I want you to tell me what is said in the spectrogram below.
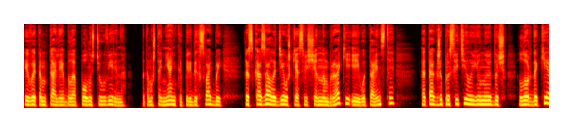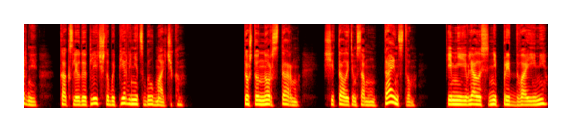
и в этом Талия была полностью уверена, потому что нянька перед их свадьбой рассказала девушке о священном браке и его таинстве, а также просветила юную дочь лорда Керни — как следует лечь, чтобы первенец был мальчиком. То, что Норстарм считал этим самым таинством, им не являлось ни пред двоими,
